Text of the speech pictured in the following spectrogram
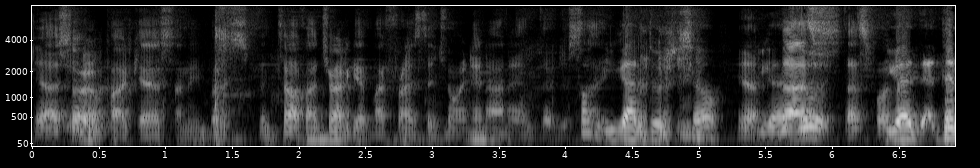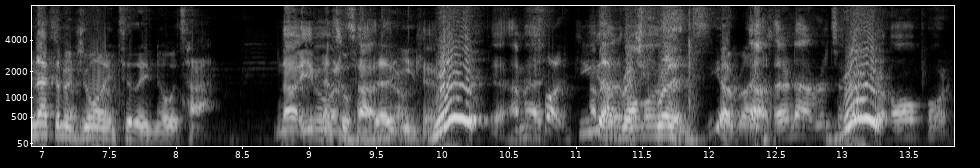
Yeah, I started a podcast. I mean, but it's been tough. I try to get my friends to join in on it, and they're just Fuck, like, you got to do it yourself. yeah, you got to do that's it. that's what. You got. They're not going to join until they know it's hot. No, even when it's hot, they don't care. Really? Yeah, I'm at. Fuck, you I'm got at rich almost- friends. You got No, they're not rich. enough. Really? They're all poor.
